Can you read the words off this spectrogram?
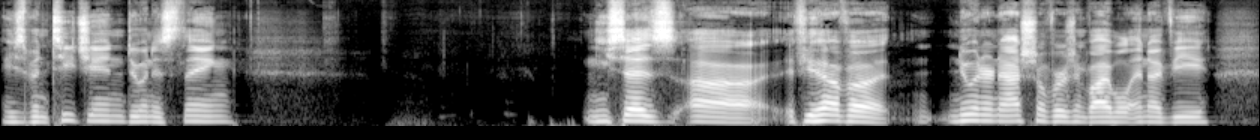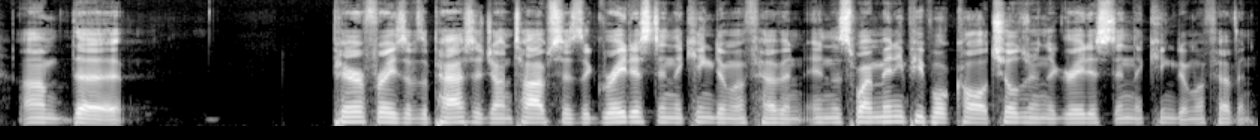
He's been teaching, doing his thing. And he says, uh, if you have a New International Version Bible, NIV, um, the paraphrase of the passage on top says, the greatest in the kingdom of heaven. And that's why many people call children the greatest in the kingdom of heaven.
